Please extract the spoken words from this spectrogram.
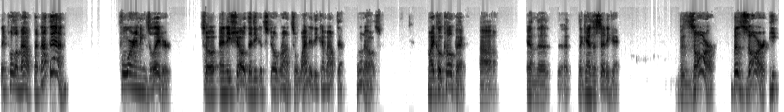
They pull him out, but not then. Four innings later. So, and he showed that he could still run. So why did he come out then? Who knows? Michael Kopech, uh, in the, the Kansas City game. Bizarre, bizarre. He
